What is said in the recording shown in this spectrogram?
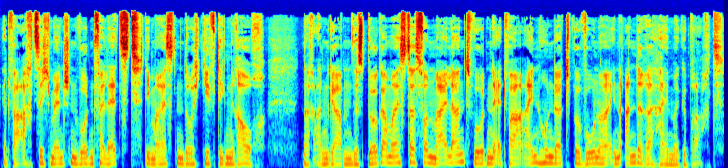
Etwa 80 Menschen wurden verletzt, die meisten durch giftigen Rauch. Nach Angaben des Bürgermeisters von Mailand wurden etwa 100 Bewohner in andere Heime gebracht.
